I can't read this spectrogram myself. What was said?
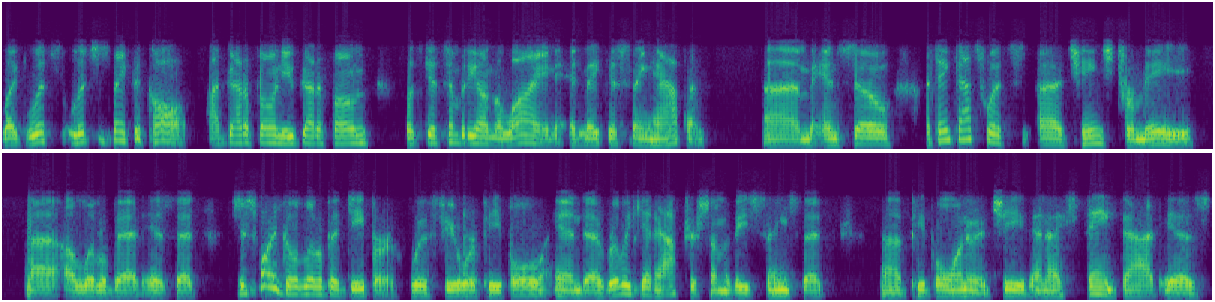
Like let's let's just make the call. I've got a phone, you've got a phone. Let's get somebody on the line and make this thing happen. Um, and so I think that's what's uh, changed for me uh, a little bit is that just want to go a little bit deeper with fewer people and uh, really get after some of these things that uh, people want to achieve. And I think that is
